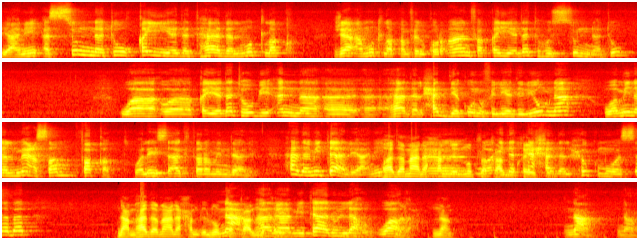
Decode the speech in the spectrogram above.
يعني السنة قيدت هذا المطلق جاء مطلقا في القرآن فقيدته السنة و- وقيدته بأن آه، آه، هذا الحد يكون في اليد اليمنى ومن المعصم فقط وليس أكثر من ذلك. هذا مثال يعني. وهذا معنى حمل آه، المطلق على المقيد. اتحد الحكم والسبب نعم هذا معنى حمل المطلق على نعم المقيد هذا مثال له واضح. نعم. نعم نعم.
